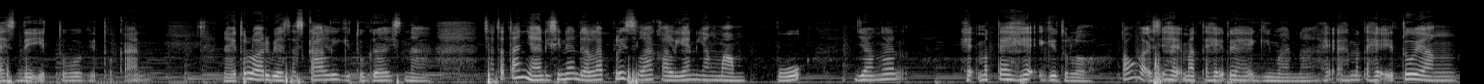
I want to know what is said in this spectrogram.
SD itu gitu kan. Nah itu luar biasa sekali gitu guys. Nah catatannya di sini adalah please lah kalian yang mampu jangan hekmetehe gitu loh. Tahu nggak sih hekmetehe itu yang kayak gimana? Hekmetehe itu yang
